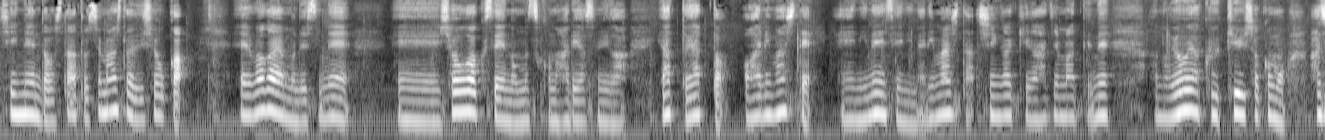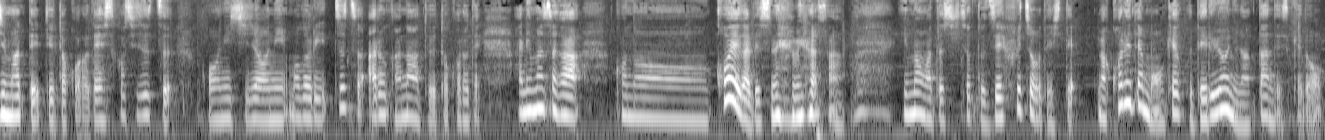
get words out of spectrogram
新年度をスタートしましたでしょうか、えー、我が家もですね、えー、小学生の息子の春休みがやっとやっと終わりましてえー、2年生になりました。新学期が始まってねあのようやく給食も始まってっていうところで少しずつこう日常に戻りつつあるかなというところでありますがこの声がですね 皆さん今私ちょっと絶不調でして、まあ、これでも結構出るようになったんですけど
